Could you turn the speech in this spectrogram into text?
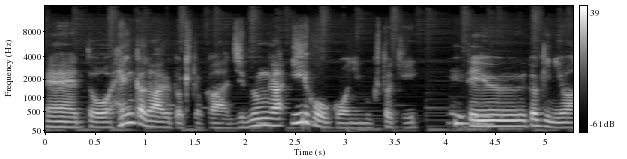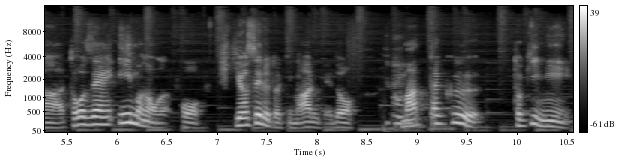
えーと、変化がある時とか自分がいい方向に向く時っていう時には、当然いいものを引き寄せる時もあるけど、はい、全く時に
